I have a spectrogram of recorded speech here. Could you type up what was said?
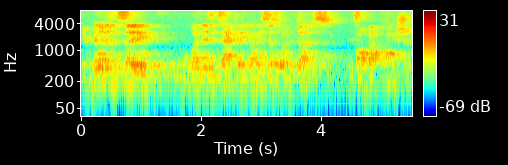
It really doesn't say what it is exactly. It only says what it does. It's all about function.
